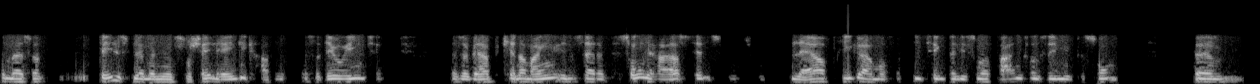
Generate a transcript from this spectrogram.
Jamen altså, dels bliver man jo socialt handicappet. Altså, det er jo en ting. Altså, jeg kender mange indsatte. Personligt har jeg også selv skulle, lære at frigøre mig fra de ting, der ligesom er forankret i min person. Øhm,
